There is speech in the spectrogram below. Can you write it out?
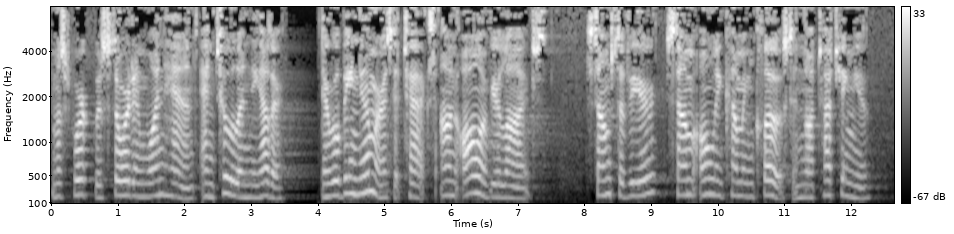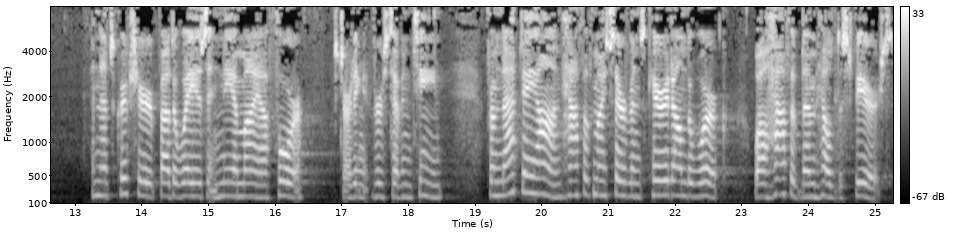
must work with sword in one hand and tool in the other. There will be numerous attacks on all of your lives. Some severe, some only coming close and not touching you. And that scripture, by the way, is in Nehemiah 4, starting at verse 17. From that day on, half of my servants carried on the work, while half of them held the spears,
